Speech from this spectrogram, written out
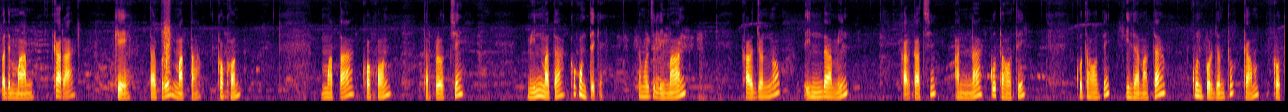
বাদে মান কারা? কে? তারপরে মাতা কখন? মাতা কখন? তারপরে হচ্ছে মিন মাতা কখন থেকে? তারপর হচ্ছে লিমান, কার জন্য? ইন্দা মিন, কার কাছে? আন্না কোথা হতে? কোথা হতে? ইলা মাতা কোন পর্যন্ত? কাম কত?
